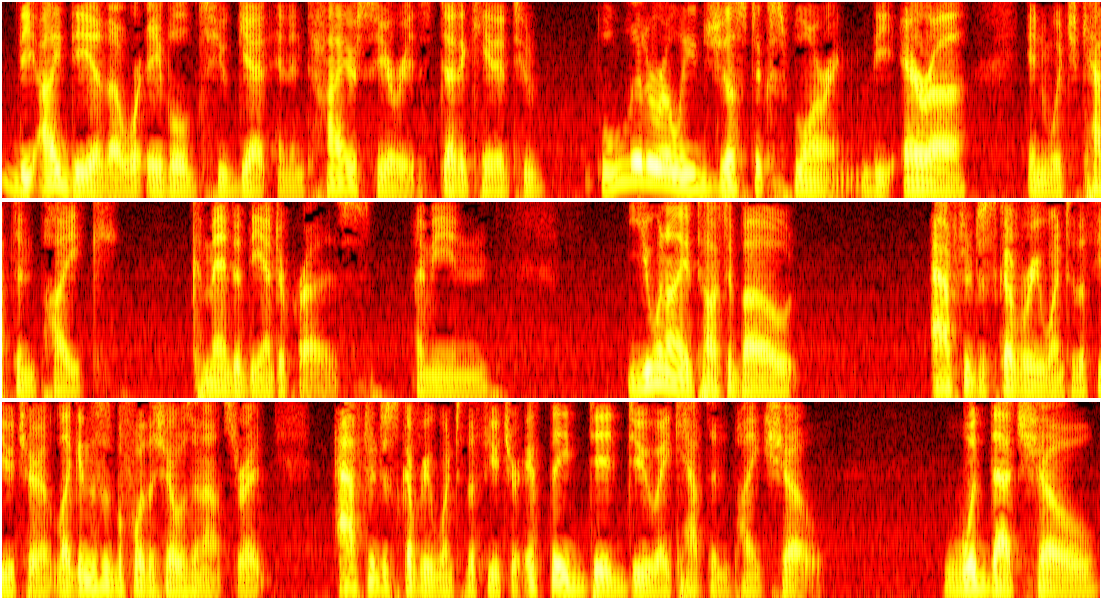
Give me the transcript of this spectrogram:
the idea that we're able to get an entire series dedicated to literally just exploring the era in which Captain Pike commanded the Enterprise. I mean, you and I had talked about after Discovery went to the future, like, and this is before the show was announced, right? After Discovery went to the future, if they did do a Captain Pike show, would that show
